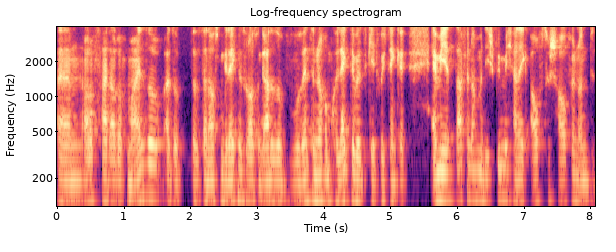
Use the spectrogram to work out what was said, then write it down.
ähm, out of sight, out of mind so. Also das ist dann aus dem Gedächtnis raus und gerade so, wenn es dann noch um Collectibles geht, wo ich denke, ey, mir jetzt dafür nochmal die Spielmechanik aufzuschaufeln und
